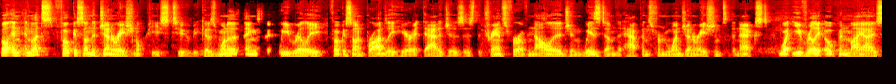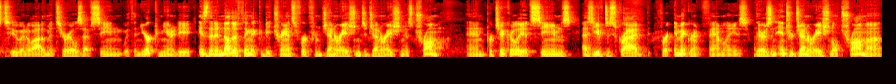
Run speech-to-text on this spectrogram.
Well, and and let's focus on the generational piece too because one of the mm-hmm. things that we really focus on broadly here at Dadages is the transfer of knowledge and wisdom that happens from one generation to the next. What you've really opened my eyes to in a lot of the materials I've seen within your community is that another thing that could be transferred from generation to generation is trauma. And particularly, it seems, as you've described, for immigrant families, there's an intergenerational trauma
